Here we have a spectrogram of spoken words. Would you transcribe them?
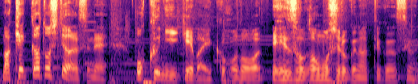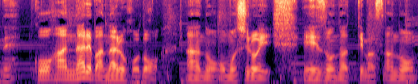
まあ結果としてはですね、奥に行けば行くほど映像が面白くなっていくんですよね。後半になればなるほど、あの、面白い映像になっています。あの、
